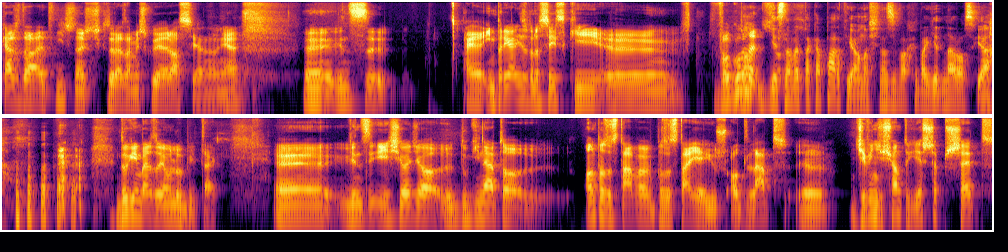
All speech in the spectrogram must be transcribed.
każda etniczność, która zamieszkuje Rosję, no nie? E, więc e, e, imperializm rosyjski w ogóle. No, jest nawet taka partia, ona się nazywa chyba Jedna Rosja. Dugin bardzo ją lubi, tak. Więc jeśli chodzi o Dugina, to on pozostaje, pozostaje już od lat 90., jeszcze przed,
